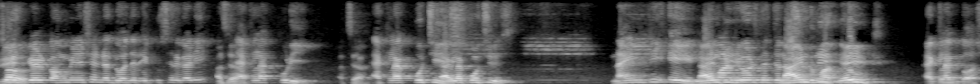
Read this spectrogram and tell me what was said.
red গ্রের কম্বিনেশন এটা দু হাজার একুশের গাড়ি আচ্ছা। এক লাখ কুড়ি। আচ্ছা। এক লাখ পঁচিশ। এক লাখ পঁচিশ। এক লাখ দশ।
